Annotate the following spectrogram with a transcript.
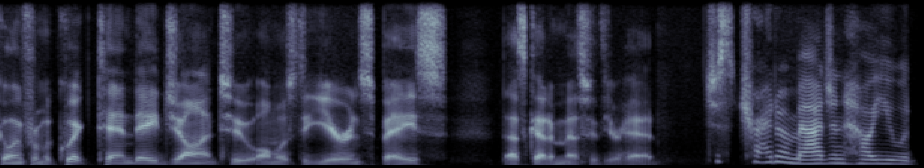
Going from a quick 10-day jaunt to almost a year in space, that's got to mess with your head. Just try to imagine how you would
